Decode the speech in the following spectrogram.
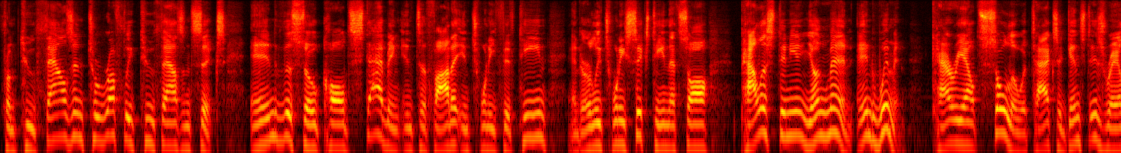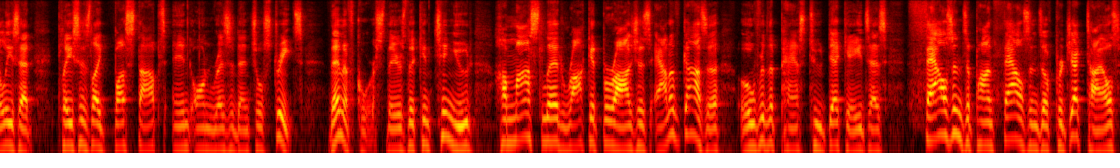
from 2000 to roughly 2006, and the so called stabbing intifada in 2015 and early 2016 that saw Palestinian young men and women carry out solo attacks against Israelis at places like bus stops and on residential streets. Then, of course, there's the continued Hamas led rocket barrages out of Gaza over the past two decades as thousands upon thousands of projectiles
